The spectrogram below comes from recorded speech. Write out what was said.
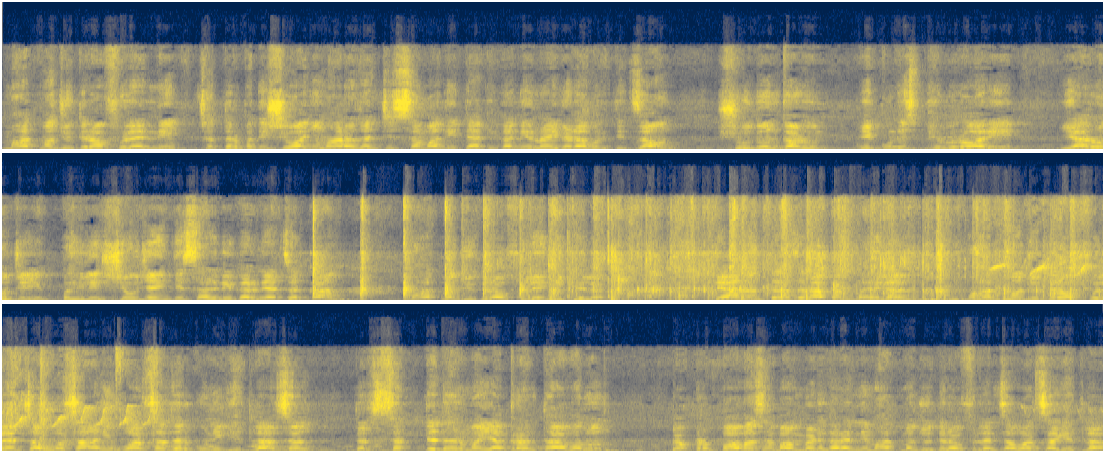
महात्मा ज्योतिराव फुल्यांनी छत्रपती शिवाजी महाराजांची समाधी त्या ठिकाणी रायगडावरती जाऊन शोधून काढून एकोणीस फेब्रुवारी या रोजी पहिली शिवजयंती साजरी करण्याचं काम महात्मा ज्योतिराव फुलेंनी केलं. त्यानंतर जर आपण पाहिलं ज्योतिराव फुल्यांचा वसा आणि वारसा जर कोणी घेतला असेल तर सत्यधर्म या ग्रंथावरून डॉक्टर बाबासाहेब आंबेडकरांनी महात्मा ज्योतिराव फुल्यांचा वारसा घेतला.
